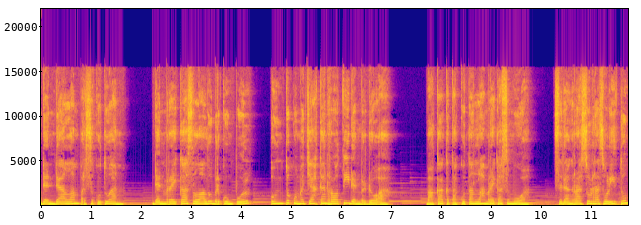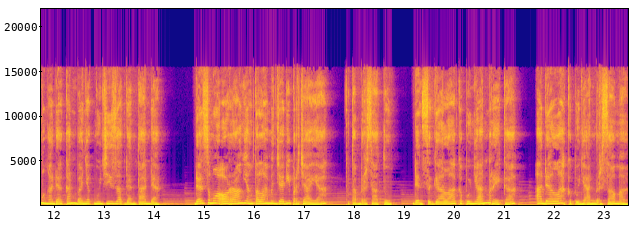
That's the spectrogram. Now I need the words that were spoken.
dan dalam persekutuan, dan mereka selalu berkumpul untuk memecahkan roti dan berdoa. Maka ketakutanlah mereka semua. Sedang rasul-rasul itu mengadakan banyak mujizat dan tanda. Dan semua orang yang telah menjadi percaya tetap bersatu. Dan segala kepunyaan mereka adalah kepunyaan bersama.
